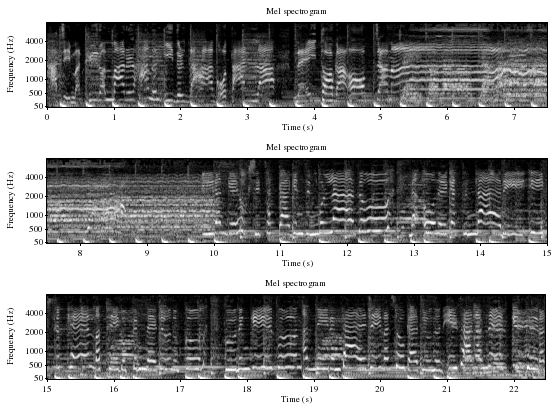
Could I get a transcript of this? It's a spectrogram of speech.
하지만 그런 말을 하는 이들 나하고 달라. 네이터가 없잖아. 이런 게 혹시 착각인진 몰라도 나 오늘 같은 날이 익숙해. 멋지고 끝내주는 꿈 꾸는 기분. 앞일은 달지만 속아주는 이상한 느낌. 그렇지만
